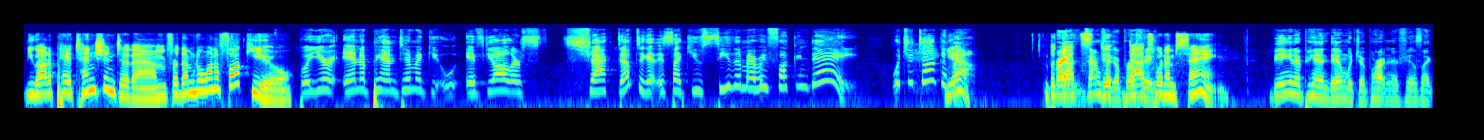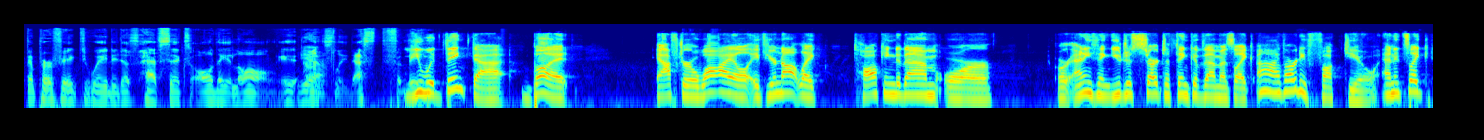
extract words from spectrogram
you got to pay attention to them for them to want to fuck you. But you're in a pandemic. You, if y'all are shacked up together, it's like you see them every fucking day. What you talking Yeah. about? But Right, that's sounds the- like a perfect- that's what I'm saying. Being in a pandemic with your partner feels like the perfect way to just have sex all day long. It- Yeah. Honestly, that's for me. You would think that, but after a while, if you're not like talking to them or or anything, you just start to think of them as like, ah, I've already fucked you. And it's like,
